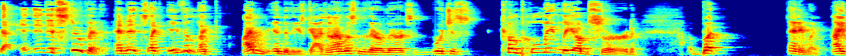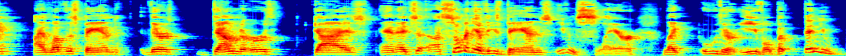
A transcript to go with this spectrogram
It, it- it's stupid. And it's like, even like, I'm into these guys and I listen to their lyrics, which is completely absurd. But anyway, I, I love this band. They're down to earth guys. And it's uh, so many of these bands, even Slayer, like, ooh, they're evil. But then you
